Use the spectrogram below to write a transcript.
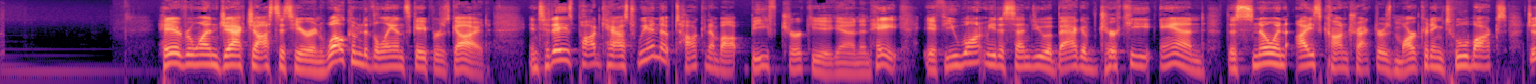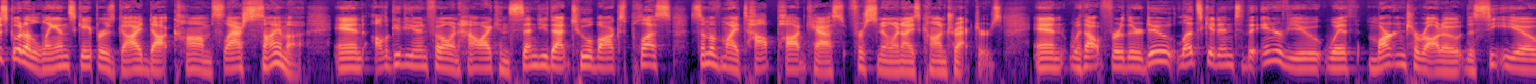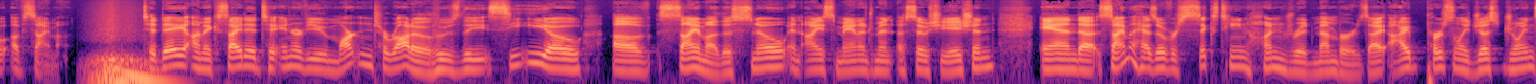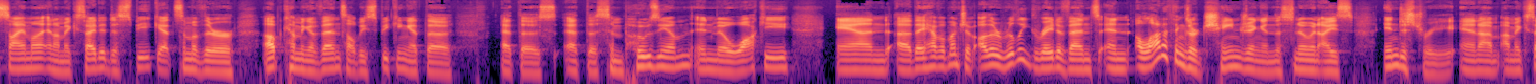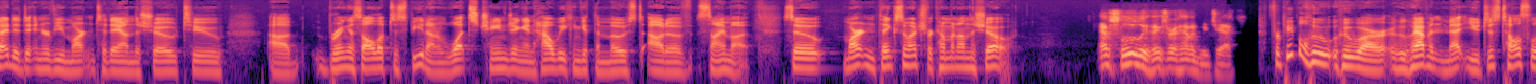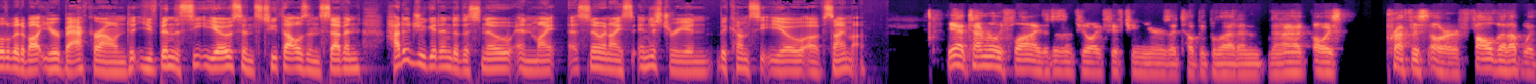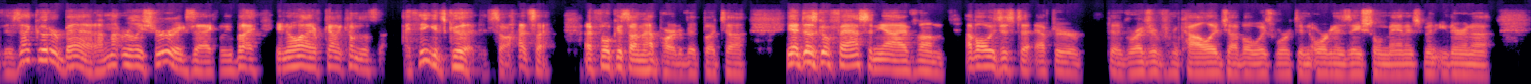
Hey everyone, Jack Justice here, and welcome to the Landscaper's Guide. In today's podcast, we end up talking about beef jerky again. And hey, if you want me to send you a bag of jerky and the snow and ice contractors marketing toolbox, just go to landscapersguide.com slash SIMA and I'll give you info on how I can send you that toolbox plus some of my top podcasts for snow and ice contractors. And without further ado, let's get into the interview with Martin Tirado, the CEO of SIMA. Today, I'm excited to interview Martin Tirado, who's the CEO of SIMA, the Snow and Ice Management Association. And uh, SIMA has over 1,600 members. I, I personally just joined SIMA, and I'm excited to speak at some of their upcoming events. I'll be speaking at the at the at the symposium in Milwaukee and uh, they have a bunch of other really great events and a lot of things are changing in the snow and ice industry and i'm, I'm excited to interview martin today on the show to uh, bring us all up to speed on what's changing and how we can get the most out of SIMA. So, Martin, thanks so much for coming on the show. Absolutely. Thanks for having me, Jack. For people who who are who haven't met you, just tell us a little bit about your background. You've been the CEO since 2007. How did you get into the snow and my uh, snow and ice industry and become CEO of SIMA? Yeah, time really flies. It doesn't feel like 15 years. I tell people that, and I always preface or follow that up with, "Is that good or bad?" I'm not really sure exactly, but I, you know what, I've kind of come to, this, I think it's good. So that's I, I focus on that part of it. But uh, yeah, it does go fast, and yeah, I've um I've always just uh, after graduate from college, I've always worked in organizational management, either in a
